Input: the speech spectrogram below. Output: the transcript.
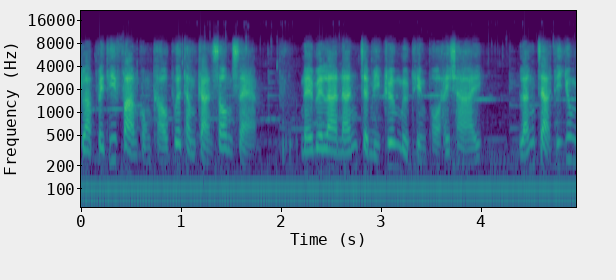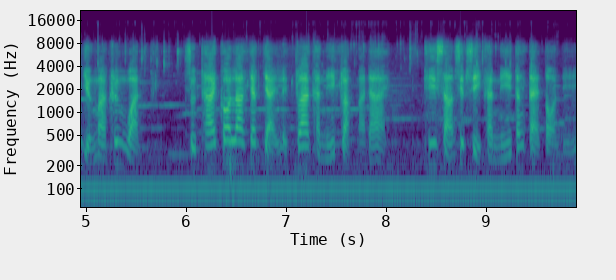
กลับไปที่ฟาร์มของเขาเพื่อทำการซ่อมแซม ในเวลานั้นจะมีเครื่องมือเพียงพอให้ใช้ หลังจากที่ยุ่งเหยิงมาครึ่งวัน สุดท้ายก็ลากยักษ์ใหญ่เหล็กกล้าคันนี้กลับมาได้ ที่34 คันนี้ตั้งแต่ตอนนี้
